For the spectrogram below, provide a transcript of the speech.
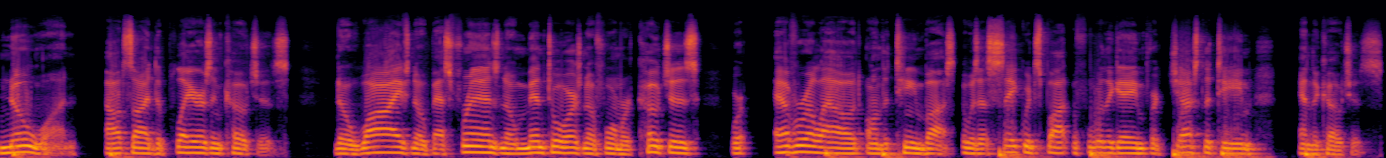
No one outside the players and coaches, no wives, no best friends, no mentors, no former coaches ever allowed on the team bus. It was a sacred spot before the game for just the team and the coaches.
